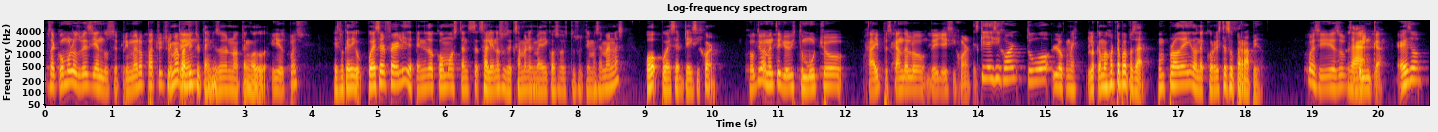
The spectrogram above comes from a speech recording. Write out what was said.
O sea, ¿cómo los ves yéndose? Primero Patrick Surtain. Primero Patrick Surtain, eso no tengo duda. ¿Y después? Es lo que digo. Puede ser Fairley, dependiendo cómo están saliendo sus exámenes médicos estas últimas semanas. O puede ser JC Horn. Últimamente yo he visto mucho hype, escándalo de JC Horn. Es que JC Horn tuvo lo que, lo que mejor te puede pasar. Un Pro Day donde corriste súper rápido. Pues sí, eso brinca. Eso,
